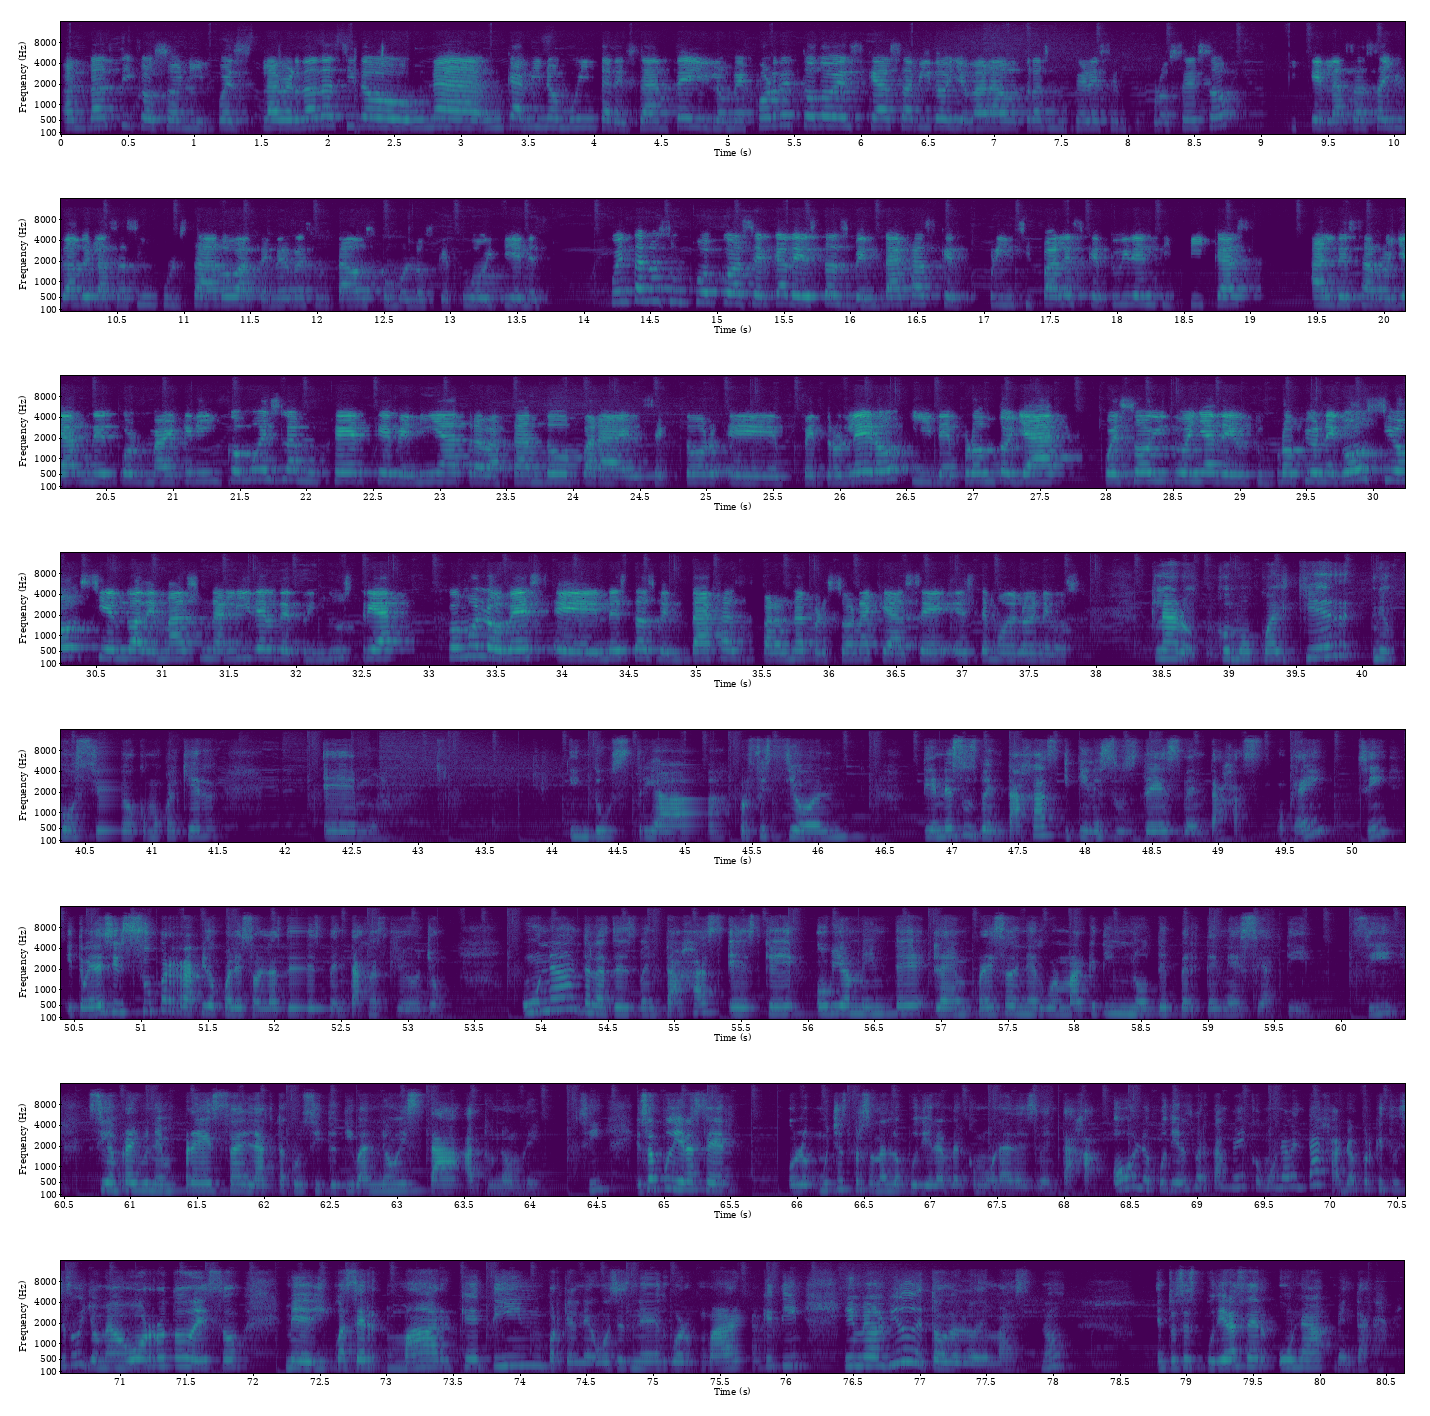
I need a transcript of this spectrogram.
Fantástico, Sony. Pues la verdad ha sido una, un camino muy interesante y lo mejor de todo es que has sabido llevar a otras mujeres en tu proceso y que las has ayudado y las has impulsado a tener resultados como los que tú hoy tienes. Cuéntanos un poco acerca de estas ventajas que, principales que tú identificas al desarrollar network marketing. ¿Cómo es la mujer que venía trabajando para el sector eh, petrolero y de pronto ya pues soy dueña de tu propio negocio, siendo además una líder de tu industria? ¿Cómo lo ves eh, en estas ventajas para una persona que hace este modelo de negocio? Claro, como cualquier negocio, como cualquier em, industria, profesión, tiene sus ventajas y tiene sus desventajas, ¿ok? ¿Sí? Y te voy a decir súper rápido cuáles son las desventajas, creo yo. Una de las desventajas es que obviamente la empresa de network marketing no te pertenece a ti, ¿sí? Siempre hay una empresa, el acta constitutiva no está a tu nombre, ¿sí? Eso pudiera ser o muchas personas lo pudieran ver como una desventaja o lo pudieras ver también como una ventaja, ¿no? Porque tú dices, yo me ahorro todo eso, me dedico a hacer marketing, porque el negocio es network marketing, y me olvido de todo lo demás, ¿no? Entonces pudiera ser una ventaja.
